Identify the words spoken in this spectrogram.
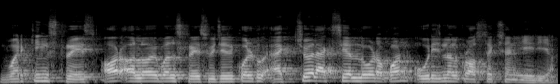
working stress or allowable stress which is equal to actual axial load upon original cross section area.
